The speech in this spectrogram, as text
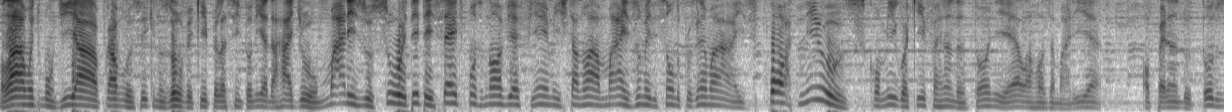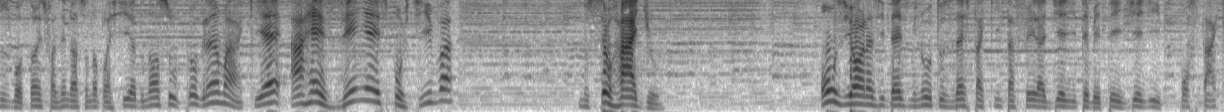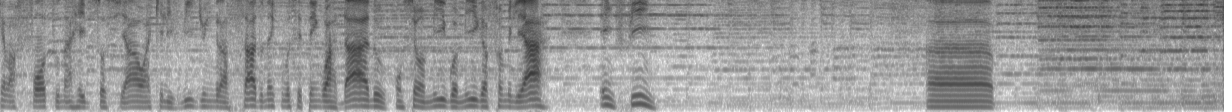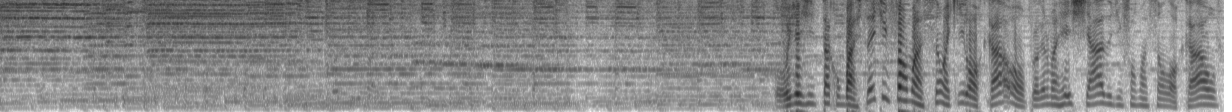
Olá, muito bom dia para você que nos ouve aqui pela sintonia da Rádio Mares do Sul 87.9 FM. Está no ar mais uma edição do programa Sport News. Comigo aqui, Fernando Antônio e ela, Rosa Maria, operando todos os botões, fazendo a sonoplastia do nosso programa, que é a resenha esportiva no seu rádio. 11 horas e 10 minutos desta quinta-feira, dia de TBT, dia de postar aquela foto na rede social, aquele vídeo engraçado, né, que você tem guardado com seu amigo, amiga, familiar, enfim. Uh, Hoje a gente está com bastante informação aqui local, ó, um programa recheado de informação local.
